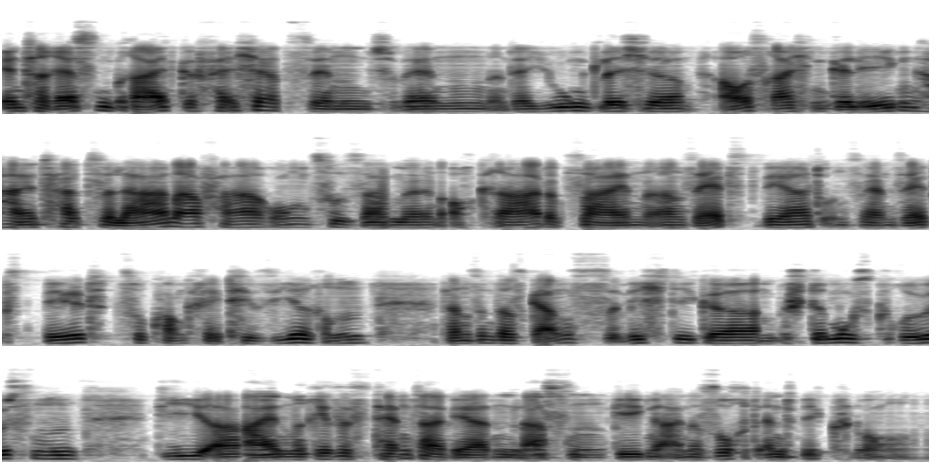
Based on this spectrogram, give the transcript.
Interessen breit gefächert sind, wenn der Jugendliche ausreichend Gelegenheit hat, Lernerfahrungen zu sammeln, auch gerade sein äh, Selbstwert und sein Selbstbild zu konkretisieren, dann sind das ganz wichtige Bestimmungsgrößen, die einen resistenter werden lassen gegen eine Suchtentwicklung.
